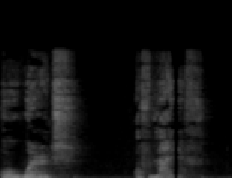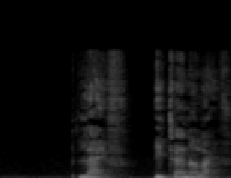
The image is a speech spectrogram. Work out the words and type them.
or words of life. Life, eternal life.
